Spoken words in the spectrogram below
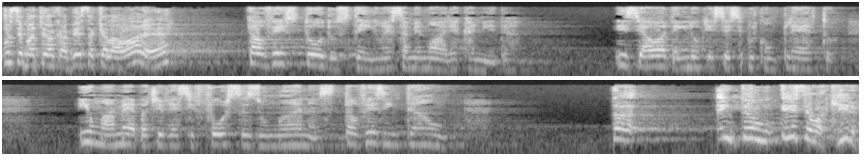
Você bateu a cabeça aquela hora, é? Talvez todos tenham essa memória, Canida. E se a ordem enlouquecesse por completo e uma ameba tivesse forças humanas, talvez então. Ah, então, esse é o Akira?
